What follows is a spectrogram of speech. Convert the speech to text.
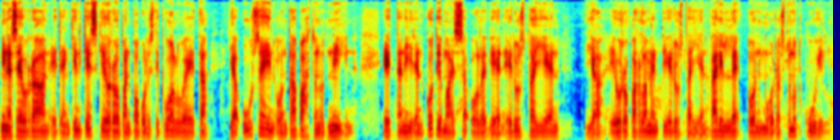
Minä seuraan etenkin Keski-Euroopan populistipuolueita ja usein on tapahtunut niin, että niiden kotimaissa olevien edustajien ja europarlamenttiedustajien välille on muodostunut kuilu.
